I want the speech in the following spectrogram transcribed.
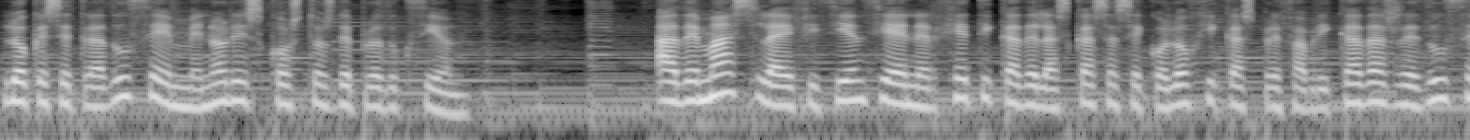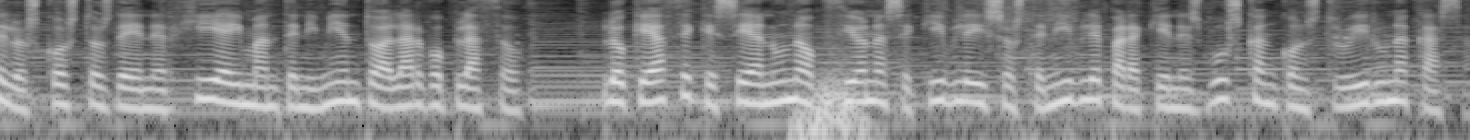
lo que se traduce en menores costos de producción. Además, la eficiencia energética de las casas ecológicas prefabricadas reduce los costos de energía y mantenimiento a largo plazo, lo que hace que sean una opción asequible y sostenible para quienes buscan construir una casa.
